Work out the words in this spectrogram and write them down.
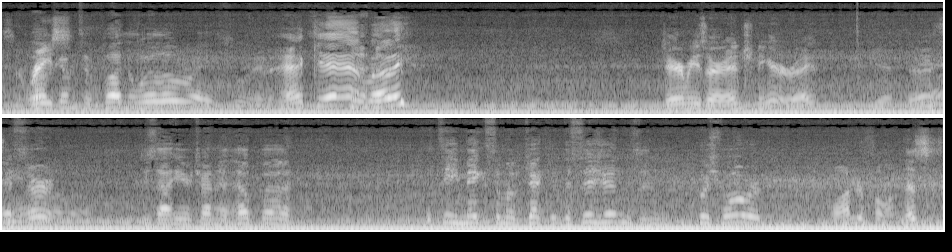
It's a race. Welcome to Button Willow Raceway. Heck yeah, buddy. Jeremy's our engineer, right? Yes, sir. Yes, sir. Just out here trying to help uh, the team make some objective decisions and push forward. Wonderful. And this is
